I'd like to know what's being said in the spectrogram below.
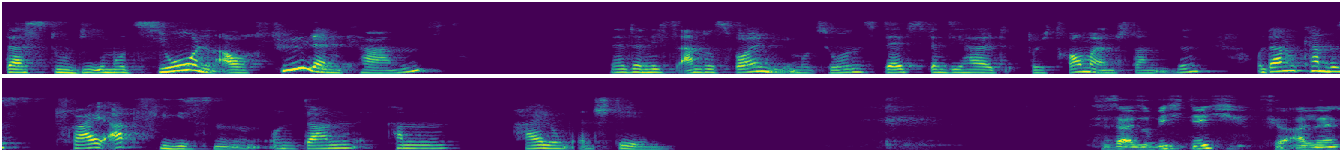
dass du die Emotionen auch fühlen kannst. Ne, denn nichts anderes wollen die Emotionen, selbst wenn sie halt durch Trauma entstanden sind. Und dann kann das frei abfließen und dann kann Heilung entstehen. Es ist also wichtig für alle,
